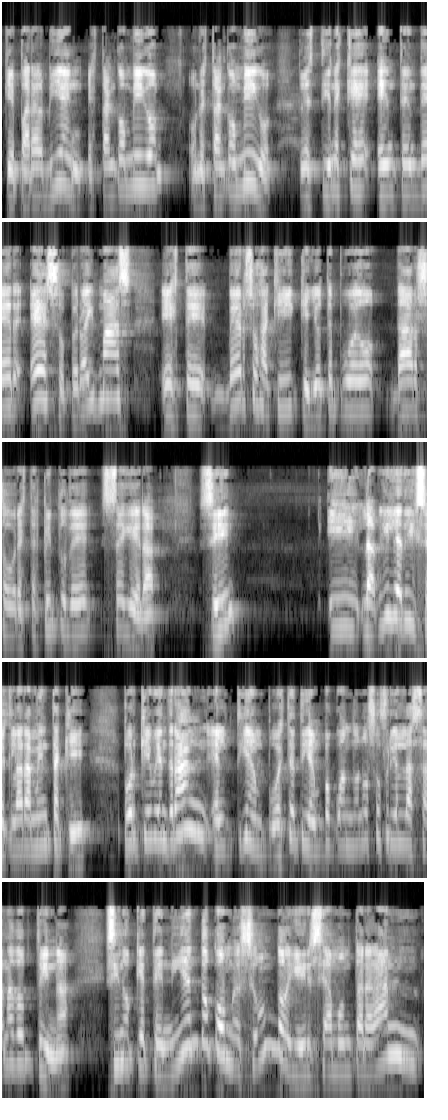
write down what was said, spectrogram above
que para el bien. ¿Están conmigo o no están conmigo? Entonces tienes que entender eso. Pero hay más este, versos aquí que yo te puedo dar sobre este espíritu de ceguera, ¿sí? Y la Biblia dice claramente aquí, porque vendrán el tiempo, este tiempo, cuando no sufrirán la sana doctrina, sino que teniendo comezón de oír, se amontarán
